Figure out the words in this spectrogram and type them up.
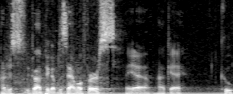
I just gotta pick up this ammo first. Yeah, okay. Cool.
